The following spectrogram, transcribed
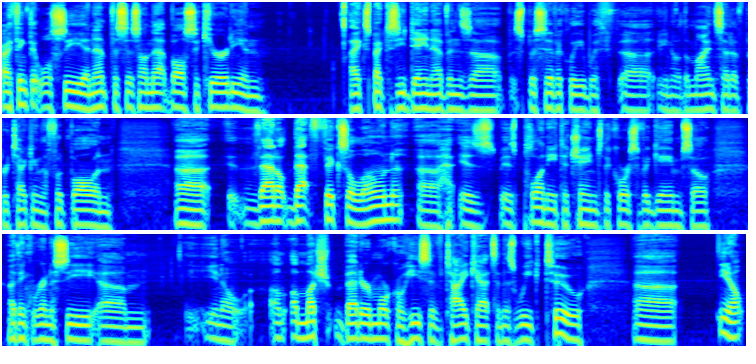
I think that we'll see an emphasis on that ball security and I expect to see Dane Evans uh, specifically with uh, you know the mindset of protecting the football and uh, that that fix alone uh, is is plenty to change the course of a game. So I think we're going to see um, you know a, a, much better, more cohesive Ticats in this week too. Uh, you know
